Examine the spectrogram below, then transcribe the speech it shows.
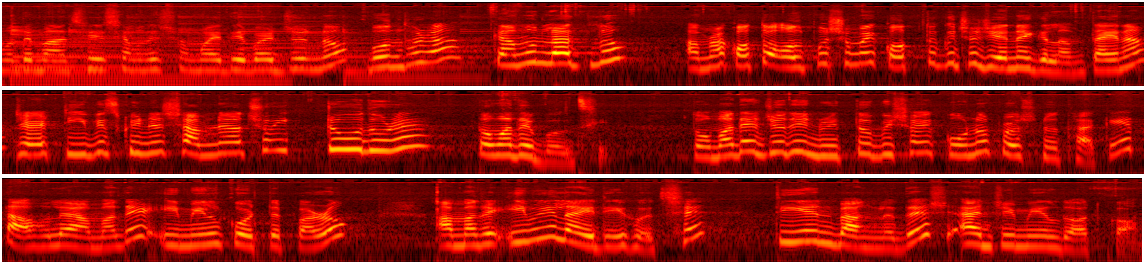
আমাদের মাঝে এসে আমাদের সময় দেবার জন্য। বন্ধুরা, কেমন লাগল? আমরা কত অল্প সময় কত কিছু জেনে গেলাম, তাই না? যারা টিভি স্ক্রিনের সামনে আছো, একটু দূরে তোমাদের বলছি। তোমাদের যদি নৃত্য বিষয়ে কোনো প্রশ্ন থাকে, তাহলে আমাদের ইমেল করতে পারো। আমাদের ইমেল আইডি হচ্ছে TN Bangladesh at gmail dot com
